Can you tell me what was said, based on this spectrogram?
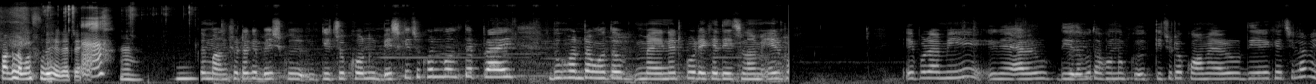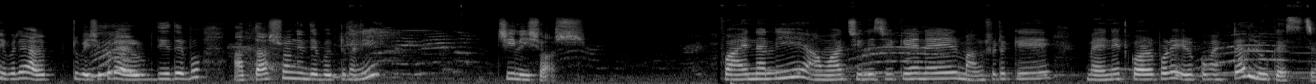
পাগলা আমার শুরু হয়ে গেছে। হ্যাঁ। মাংসটাকে বেশ কিছুক্ষণ বেশ কিছুক্ষণ বলতে প্রায় দু ঘণ্টা মতো ম্যারিনেট করে রেখে দিয়েছিলাম। এরপর এরপরে আমি অ্যারোরুট দিয়ে দেবো। তখন কিছুটা কম অ্যারোরুট দিয়ে রেখেছিলাম। এবারে আর একটু বেশি করে অ্যারোরুট দিয়ে দেবো। আর তার সঙ্গে দেবো একটুখানি চিলি সস। ফাইনালি আমার চিলি চিকেনের মাংসটাকে ম্যারিনেট করার পরে এরকম একটা লুক এসছে।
